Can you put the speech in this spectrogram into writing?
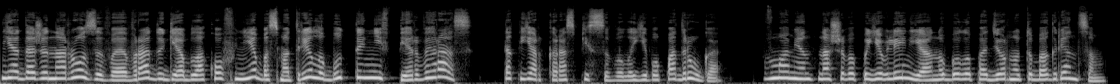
Я даже на розовое в радуге облаков небо смотрела, будто не в первый раз. Так ярко расписывала его подруга. В момент нашего появления оно было подернуто багрянцем,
